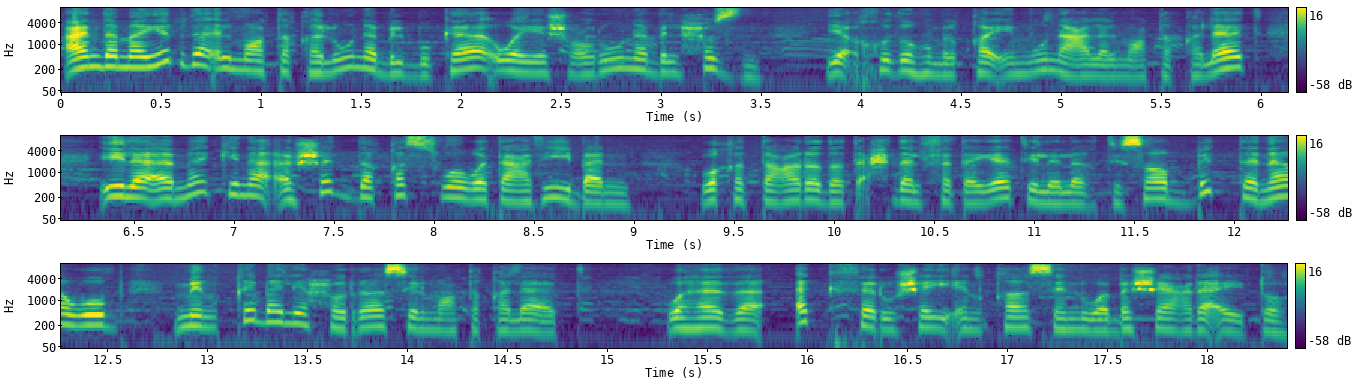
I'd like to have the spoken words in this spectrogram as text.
عندما يبدأ المعتقلون بالبكاء ويشعرون بالحزن يأخذهم القائمون على المعتقلات إلى أماكن أشد قسوة وتعذيبا وقد تعرضت إحدى الفتيات للاغتصاب بالتناوب من قبل حراس المعتقلات وهذا أكثر شيء قاس وبشع رأيته.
